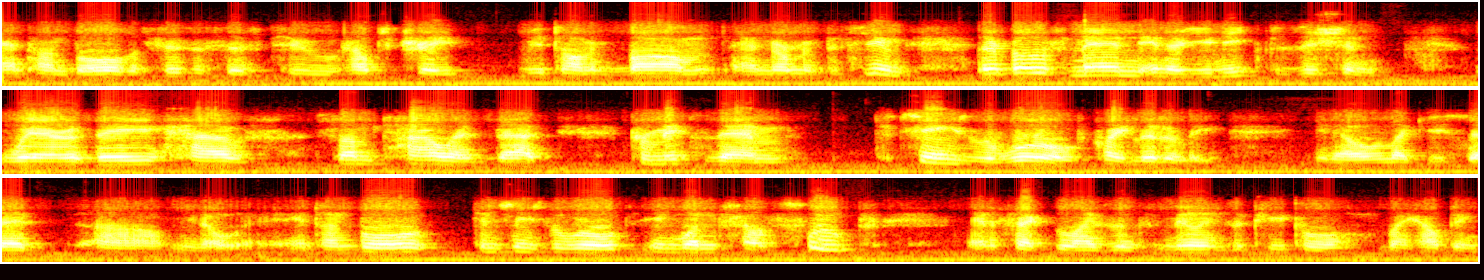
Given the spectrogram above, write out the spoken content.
Anton Böll, the physicist who helps create the atomic bomb, and Norman Bethune. They're both men in a unique position where they have some talent that permits them to change the world, quite literally. You know, like you said, um, you know, Anton Böll can change the world in one fell swoop and affect the lives of millions of people by helping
